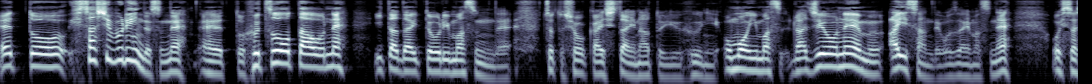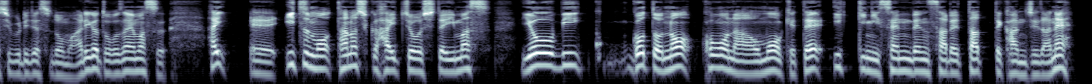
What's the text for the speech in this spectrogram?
えっと、久しぶりにですね、えっと、普通オタをね、いただいておりますんで、ちょっと紹介したいなというふうに思います。ラジオネーム、愛さんでございますね。お久しぶりです。どうもありがとうございます。はい。えーいつも楽しく拝聴しています。曜日ごとのコーナーを設けて一気に洗練されたって感じだね。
